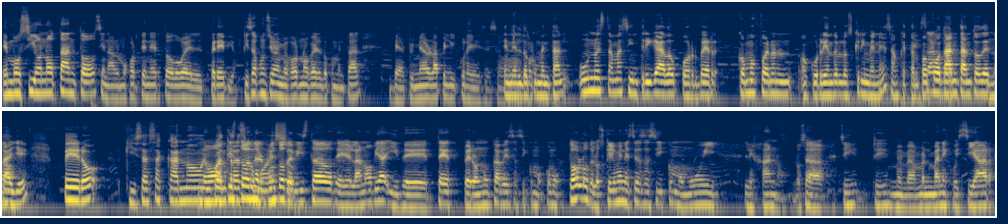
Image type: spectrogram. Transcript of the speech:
emocionó tanto sin a lo mejor tener todo el previo. Quizá funcione mejor no ver el documental, ver primero la película y dices, "Oh, En el ¿por- documental uno está más intrigado por ver cómo fueron ocurriendo los crímenes, aunque tampoco Exacto. dan tanto detalle, pero quizás acá no, No, aquí encuentras estoy en el punto eso. de vista de la novia y de Ted, pero nunca ves así como, como todo lo de los crímenes es así como muy lejano. O sea, sí, sí, me, me- me van a enjuiciar,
